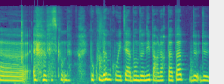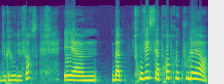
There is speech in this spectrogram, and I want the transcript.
Euh, parce qu'on a beaucoup d'hommes qui ont été abandonnés par leur papa de, de, gré ou de force. Et euh, bah, trouver sa propre couleur,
